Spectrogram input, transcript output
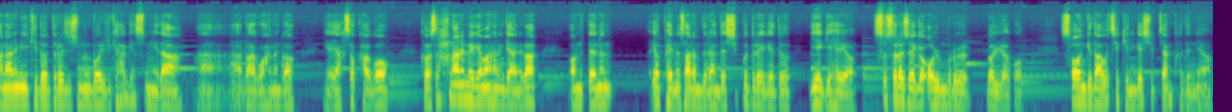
하나님이 기도 들어주시면 뭐 이렇게 하겠습니다. 아, 라고 하는 거 약속하고 그것을 하나님에게만 하는 게 아니라 어느 때는 옆에 있는 사람들한테 식구들에게도 얘기해요. 스스로 저에게 올무를 놓으려고 소원 기도하고 지키는 게 쉽지 않거든요.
